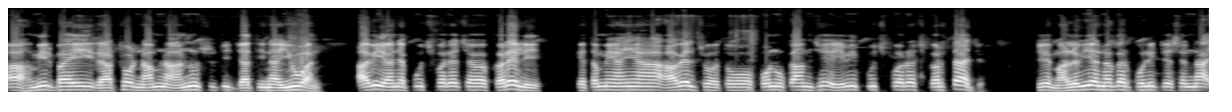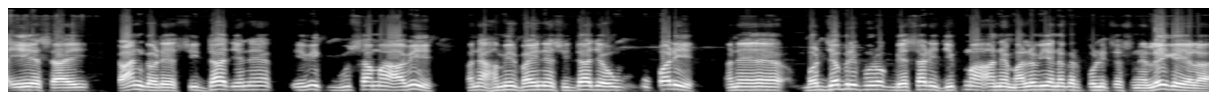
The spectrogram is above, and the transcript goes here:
આ હમીરભાઈ રાઠોડ નામના અનુસૂચિત જાતિના યુવાન આવી અને પૂછપરછ કરેલી કે તમે અહીંયા આવેલ છો તો કોનું કામ છે એવી પૂછપરછ કરતા જ જે માલવીય નગર પોલીસ સ્ટેશનના એએસઆઈ કાનગડે સીધા જ એને એવી ગુસ્સામાં આવી અને હમીરભાઈને સીધા જ ઉપાડી અને બળજબરીપૂર્વક બેસાડી જીપમાં અને માલવીય નગર પોલીસ સ્ટેશને લઈ ગયેલા.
